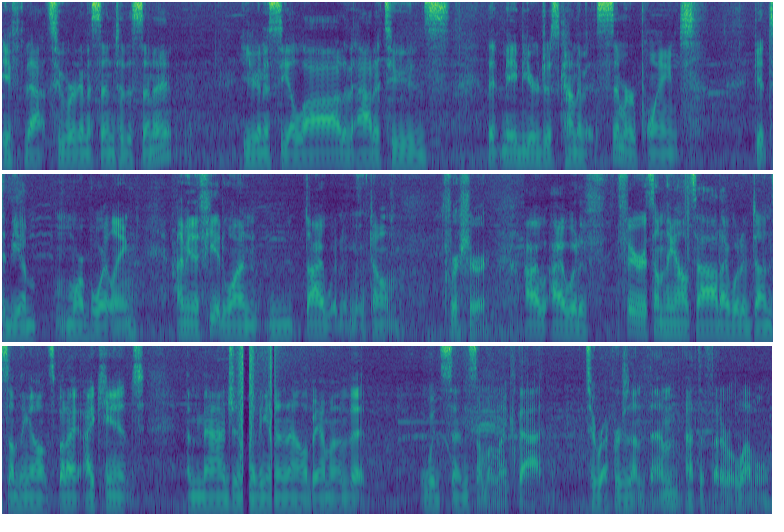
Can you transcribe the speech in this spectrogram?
if that's who we're going to send to the Senate, you're going to see a lot of attitudes that maybe are just kind of at simmer point get to be a more boiling. I mean, if he had won, I wouldn't have moved home, for sure. I, I would have figured something else out. I would have done something else. But I, I can't imagine living in an Alabama that would send someone like that to represent them at the federal level.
